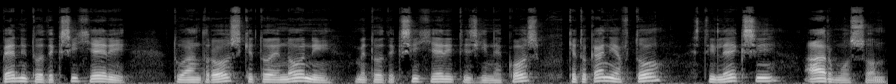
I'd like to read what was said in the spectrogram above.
παίρνει το δεξί χέρι του ανδρός και το ενώνει με το δεξί χέρι της γυναικός και το κάνει αυτό στη λέξη άρμοσον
